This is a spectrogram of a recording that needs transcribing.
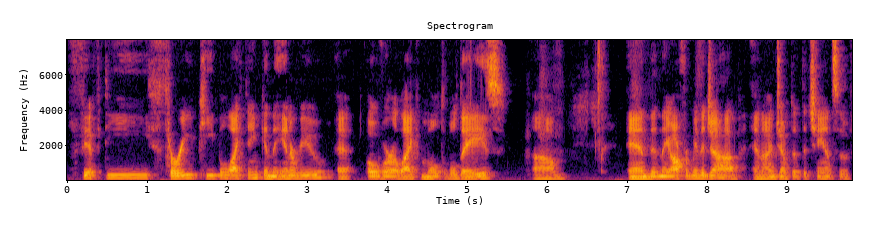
53 people, I think, in the interview at, over like multiple days. Um, and then they offered me the job, and I jumped at the chance of,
